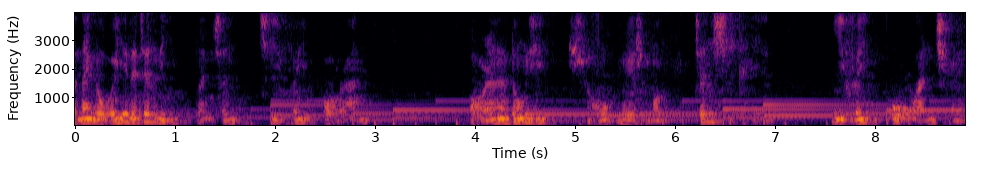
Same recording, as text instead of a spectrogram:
而那个唯一的真理本身既非偶然，偶然的东西似乎没有什么真实可言；亦非不完全，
